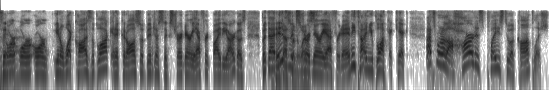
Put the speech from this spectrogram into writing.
think- or, or, or, you know, what caused the block. And it could also have been just an extraordinary effort by the Argos. But that is an what it was. extraordinary effort. Anytime you block a kick, that's one of the hardest plays to accomplish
